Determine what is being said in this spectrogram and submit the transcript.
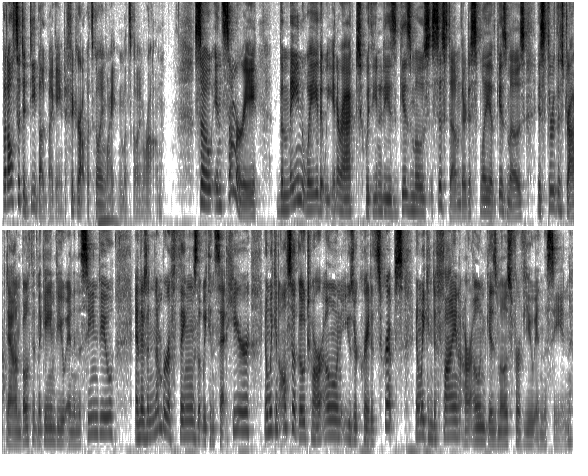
but also to debug my game to figure out what's going right and what's going wrong. So in summary, the main way that we interact with Unity's gizmos system, their display of gizmos, is through this dropdown, both in the game view and in the scene view. And there's a number of things that we can set here, and we can also go to our own user-created scripts, and we can define our own gizmos for view in the scene.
